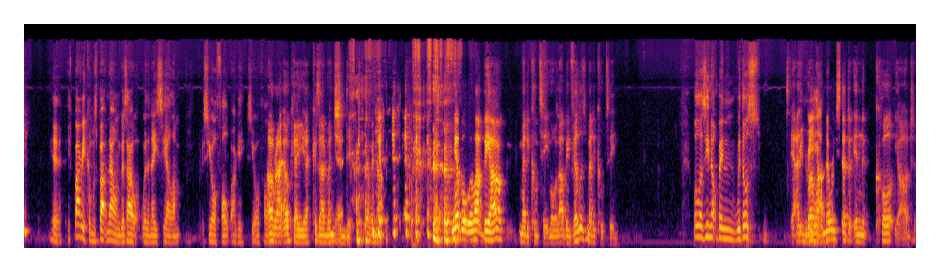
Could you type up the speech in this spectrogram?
yeah, if Barry comes back now and goes out with an ACL, I'm, it's your fault, Waggy. It's your fault. Oh right, okay, yeah, because I mentioned Having that. it. Yeah, but will that be our medical team or will that be Villa's medical team? Well, has he not been with us? Yeah, In well, I know he said in the courtyard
